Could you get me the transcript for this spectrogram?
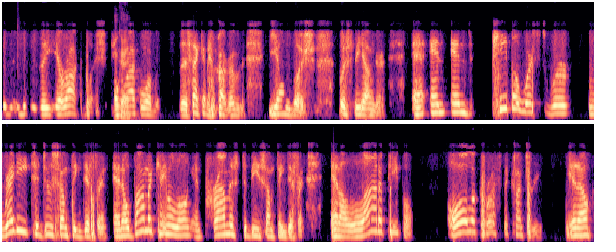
The, the Iraq Bush. Okay. Iraq War. The second Iraq, young Bush, Bush the younger, and and, and people were were ready to do something different. And Obama came along and promised to be something different. And a lot of people all across the country, you know,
